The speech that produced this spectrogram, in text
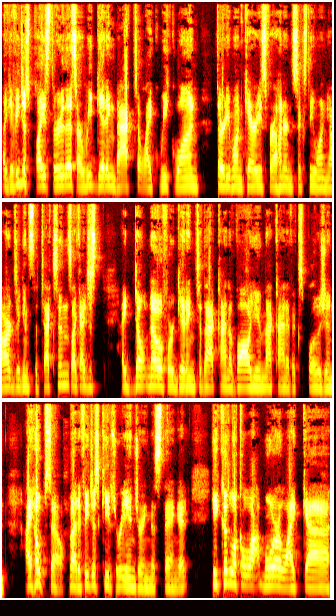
Like if he just plays through this, are we getting back to like week one, 31 carries for 161 yards against the Texans? Like I just, I don't know if we're getting to that kind of volume, that kind of explosion. I hope so. But if he just keeps re-injuring this thing, it he could look a lot more like uh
